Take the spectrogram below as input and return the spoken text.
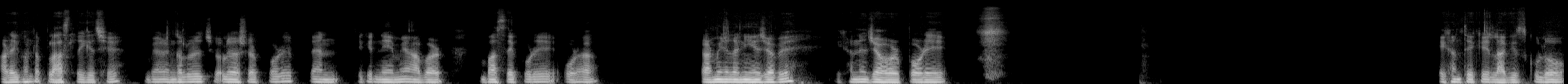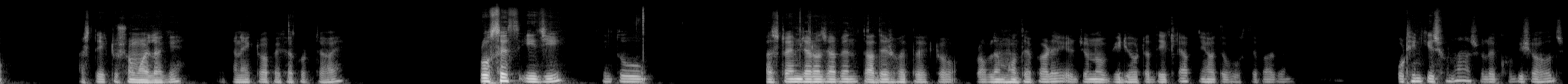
আড়াই ঘণ্টা প্লাস লেগেছে। ব্যাঙ্গালোরে চলে আসার পরে প্ল্যান থেকে নেমে আবার বাসে করে ওরা টার্মিনালে নিয়ে যাবে। এখানে যাওয়ার পরে এখান থেকে লাগেজগুলো আসতে একটু সময় লাগে। এখানে একটু অপেক্ষা করতে হয়। প্রসেস ইজি কিন্তু ফার্স্ট টাইম যারা যাবেন, তাদের হয়তো একটু প্রবলেম হতে পারে। এর জন্য ভিডিওটা দেখলে আপনি হয়তো বুঝতে পারবেন। কঠিন কিছু না, আসলে খুবই সহজ।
